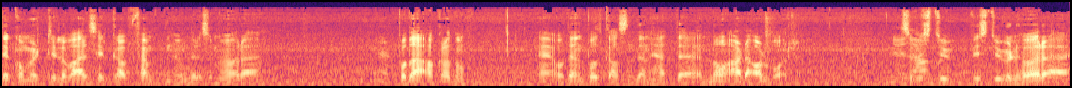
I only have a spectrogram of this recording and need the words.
det kommer til å være ca. 1500 som hører på deg akkurat nå. Og den podkasten, den heter 'Nå er det alvor'. Så hvis du, hvis du vil høre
